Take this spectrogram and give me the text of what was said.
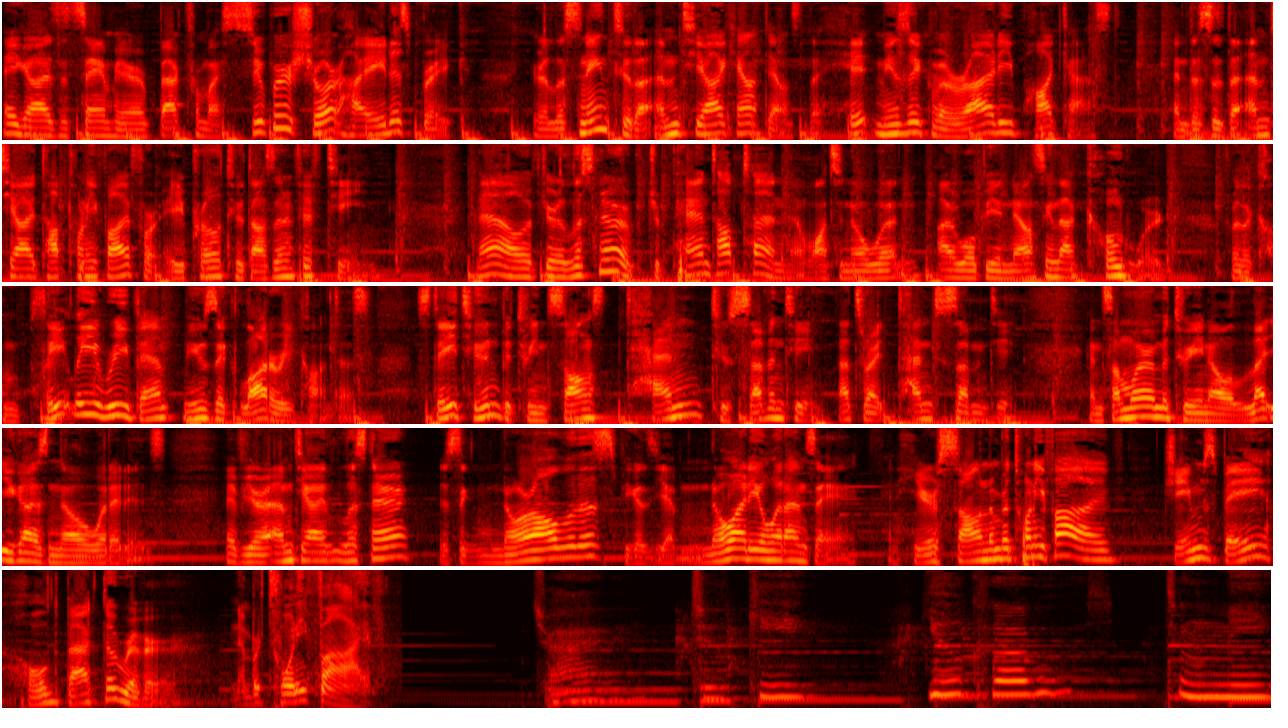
Hey guys, it's Sam here, back from my super short hiatus break. You're listening to the MTI Countdowns, the hit music variety podcast, and this is the MTI Top 25 for April 2015. Now, if you're a listener of Japan Top 10 and want to know when I will be announcing that code word for the completely revamped music lottery contest, stay tuned between songs 10 to 17. That's right, 10 to 17 and somewhere in between, I will let you guys know what it is. If you're an MTI listener, just ignore all of this because you have no idea what I'm saying. And here's song number 25 James Bay, Hold Back the River. Number 25. Try to keep you close to me,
